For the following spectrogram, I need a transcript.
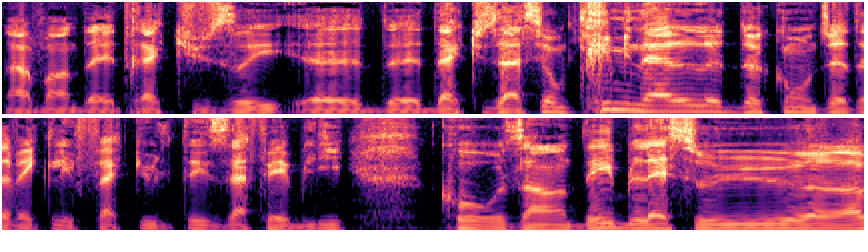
avant d'être accusé euh, d'accusations criminelles de conduite avec les facultés affaiblies causant des blessures.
